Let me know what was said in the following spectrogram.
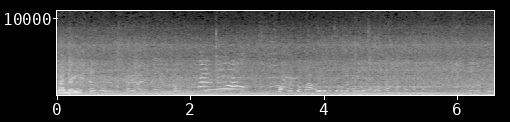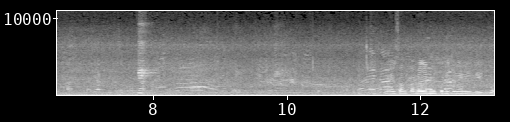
nanay. May isang pamilya po dito naliligo.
